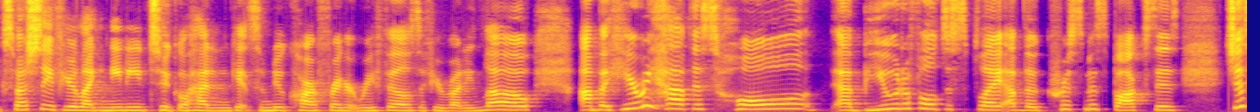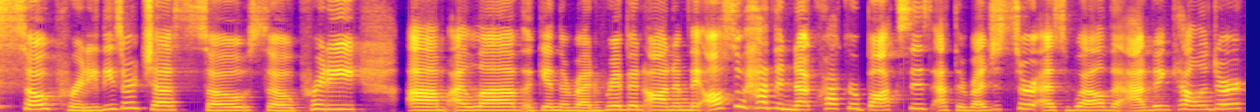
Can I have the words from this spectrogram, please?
especially if you're like needing to go ahead and get some new car fragrant refills if you're running low. Um, but here we have this whole uh, beautiful display of the Christmas boxes. Just so pretty. These are just so, so pretty. Um, I love, again, the red ribbon on them. They also had the Nutcracker boxes at the register as well, the advent calendar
